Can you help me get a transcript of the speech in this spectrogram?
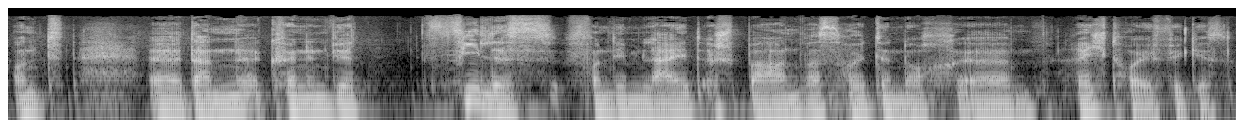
Und äh, dann können wir vieles von dem Leid ersparen, was heute noch äh, recht häufig ist.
